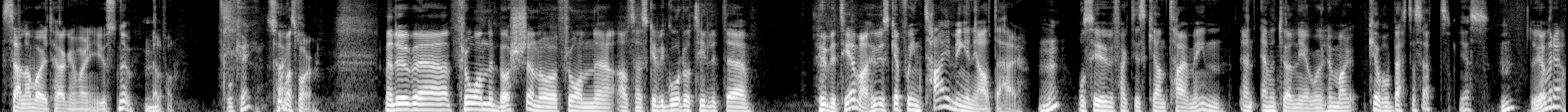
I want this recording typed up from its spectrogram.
sällan varit högre än vad den är just nu i alla fall. Okej, Summa summarum. Men du, eh, från börsen och från eh, här, ska vi gå då till lite huvudtema, hur vi ska få in tajmingen i allt det här. Och se hur vi faktiskt kan tajma in en eventuell nedgång, hur man kan göra på bästa sätt. Yes. Mm, då gör vi det.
